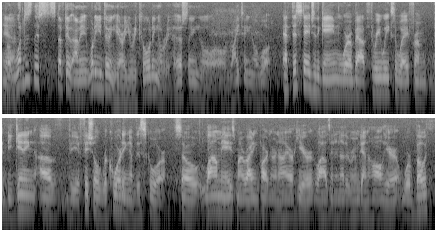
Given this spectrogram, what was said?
Yeah. Well, what does this stuff do? I mean, what are you doing here? Are you recording or rehearsing or, or writing or what? At this stage of the game, we're about three weeks away from the beginning of the official recording of the score. So Lyle Mays, my writing partner, and I are here. Lyle's in another room down the hall here. We're both,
